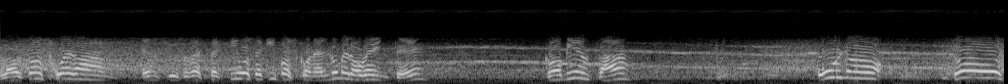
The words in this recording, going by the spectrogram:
Los dos juegan en sus respectivos equipos con el número 20. Comienza. Uno, dos.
